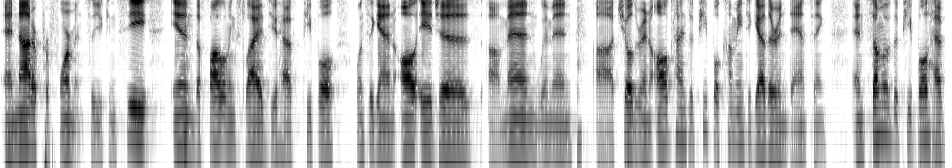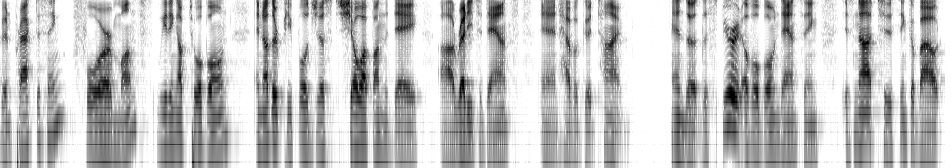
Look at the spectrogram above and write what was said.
and not a performance. So you can see in the following slides you have people, once again, all ages, uh, men, women, uh, children, all kinds of people coming together and dancing. And some of the people have been practicing for months leading up to Obon and other people just show up on the day uh, ready to dance and have a good time. And the, the spirit of Obon dancing is not to think about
